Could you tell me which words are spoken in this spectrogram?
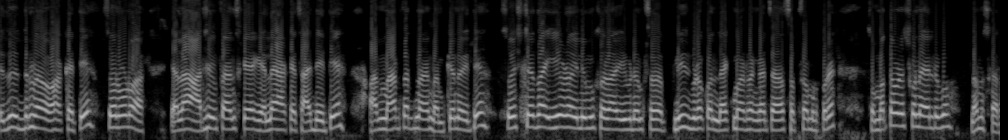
ಇದು ಇದ್ರ ಹಾಕೈತಿ. ಸೊ ನೋಡುವ, ಎಲ್ಲ ಆರ್ ಸಿ ಫ್ಯಾನ್ಸ್ ಕೈಯಾಗ ಎಲ್ಲ ಹಾಕೈತಿ ಸಾಧ್ಯ ಐತಿ. ಅದ್ ಮಾಡ್ತದ ನಾನು ನಂಬಿಕೆನೂ ಐತಿ. ಸೊ ಇಷ್ಟೇ ಈ ವಿಡಿಯೋ ಇಲ್ಲಿ ಮುಗಿಸೋಣ ಈ ವಿಡಿಯೋ ಪ್ಲೀಸ್ ಬಿಡೋಕೆ ಒಂದು ಲೈಕ್ ಮಾಡ್ರಂಗ ಚಾನಲ್ ಸಬ್ಸ್ಕ್ರೈಬ್ ಮಾಡ್ಕೊರಿ. ಸೊ ಮತ್ತೆ ಉಳಿಸ್ಕೊಂಡ ಎಲ್ರಿಗೂ ನಮಸ್ಕಾರ.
